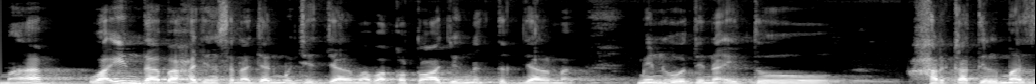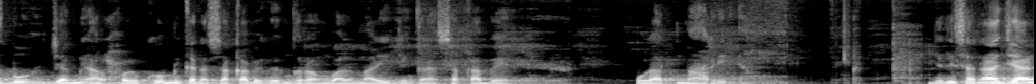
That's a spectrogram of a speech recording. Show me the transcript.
maaf wa inda baha jeung sanajan muncit jalma wa qata'a jeung neuteup jalma minhu tina itu harkatil mazbuh jami al hulkumi kana sakabe genggerong wal mari jeung kana sakabe urat mari. Jadi sanajan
